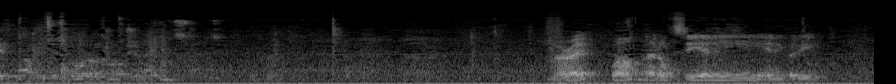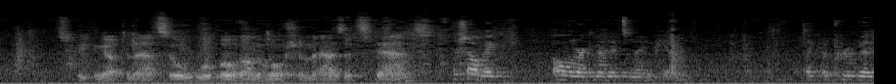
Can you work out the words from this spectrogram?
If not, we just vote on the motion as All right, well, I don't see any, anybody speaking up to that, so we'll vote on the motion as it stands. Or shall make, I'll recommend it to nine PM. like approve it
